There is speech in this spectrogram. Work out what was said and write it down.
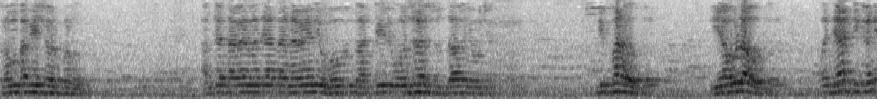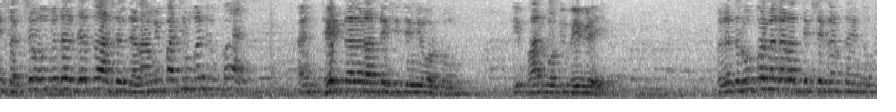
त्र्यंबकेश्वर पण होतं. आमच्या ताब्यामध्ये आता नव्याने होऊन घातलेली ओझर सुद्धा येऊ शकतो. निफाड होतं. येवला होतं. पण ज्या ठिकाणी सक्षम उमेदवार ज्याचा असेल त्याला आम्ही पाठिंबा देऊ आणि थेट नगराध्यक्षाची निवडणूक ही फार मोठी वेगळी आहे. पण तर उपनगराध्यक्ष करता येतो.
